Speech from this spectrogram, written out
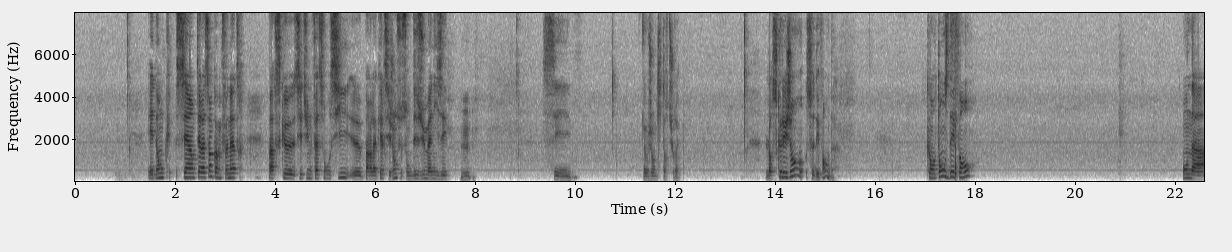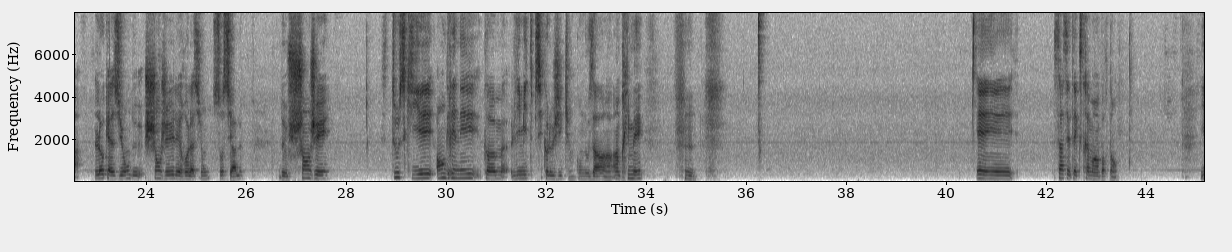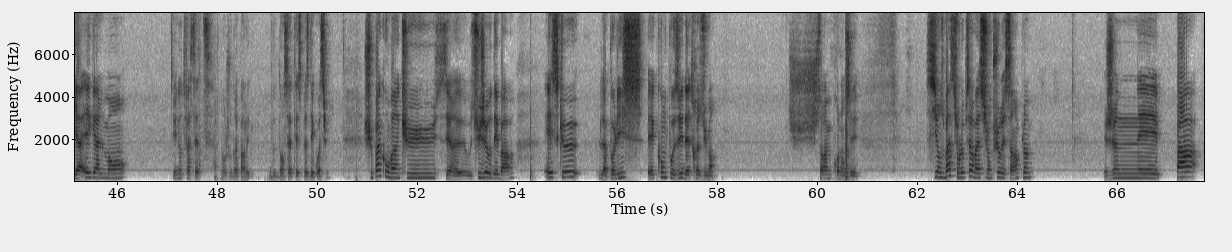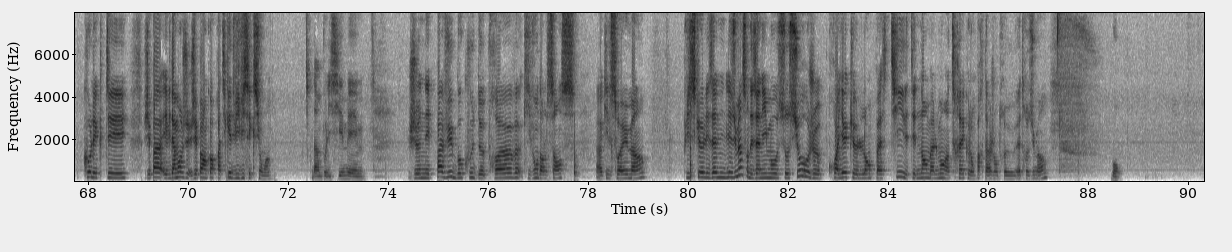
Et donc c'est intéressant comme fenêtre parce que c'est une façon aussi euh, par laquelle ces gens se sont déshumanisés. Hmm. C'est aux gens qui torturaient. Lorsque les gens se défendent, quand on se défend, on a l'occasion de changer les relations sociales, de changer tout ce qui est engrainé comme limite psychologique hein, qu'on nous a imprimé. Et ça, c'est extrêmement important. Il y a également une autre facette dont je voudrais parler dans cette espèce d'équation. Je suis pas convaincu, c'est un sujet au débat. Est-ce que la police est composée d'êtres humains? Je saurais me prononcer. Si on se base sur l'observation pure et simple, je n'ai pas collecté, j'ai pas, évidemment, j'ai pas encore pratiqué de vivisection hein, d'un policier, mais je n'ai pas vu beaucoup de preuves qui vont dans le sens euh, qu'il soit humain puisque les, les, humains sont des animaux sociaux, je croyais que l'empathie était normalement un trait que l'on partage entre êtres humains. Bon.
